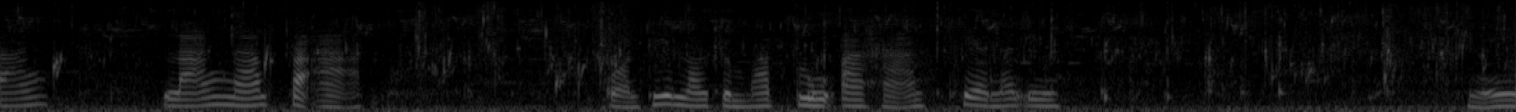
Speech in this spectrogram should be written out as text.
ล้าง ล้างน้ำสะอาด ก่อนที่เราจะมาปรุงอาหารแค่นั้นเองนี่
